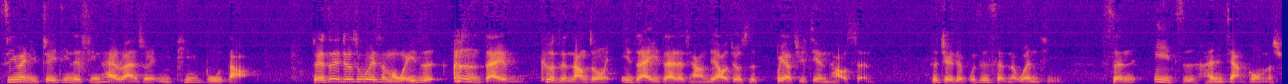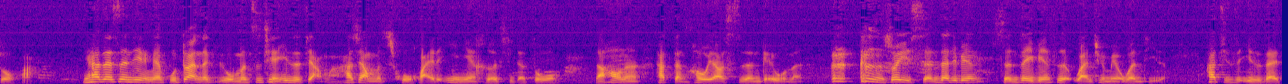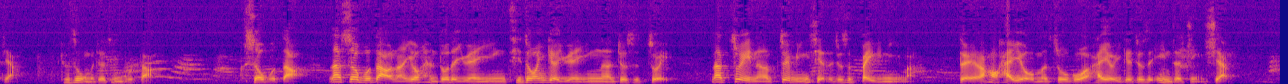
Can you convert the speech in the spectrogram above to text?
是因为你最近的心太乱，所以你听不到。”所以这就是为什么我一直 在课程当中一再一再的强调，就是不要去检讨神，这绝对不是神的问题。神一直很想跟我们说话。你看在圣经里面不断的，我们之前一直讲嘛，他向我们所怀的意念何其的多，然后呢，他等候要施恩给我们。所以神在这边，神这一边是完全没有问题的。他其实一直在讲，可是我们就听不到，收不到。那收不到呢，有很多的原因，其中一个原因呢就是罪。那罪呢，最明显的就是悖逆嘛，对。然后还有我们说过，还有一个就是印着景象，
